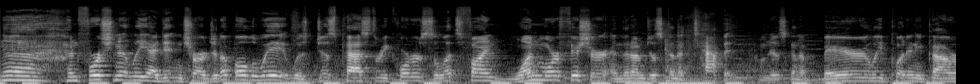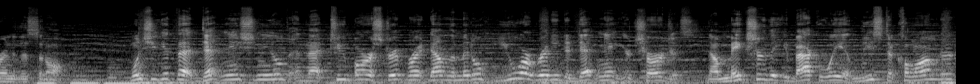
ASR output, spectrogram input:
Uh, unfortunately, I didn't charge it up all the way. It was just past three quarters. So let's find one more fissure and then I'm just gonna tap it. I'm just gonna barely put any power into this at all. Once you get that detonation yield and that two bar strip right down the middle, you are ready to detonate your charges. Now make sure that you back away at least a kilometer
